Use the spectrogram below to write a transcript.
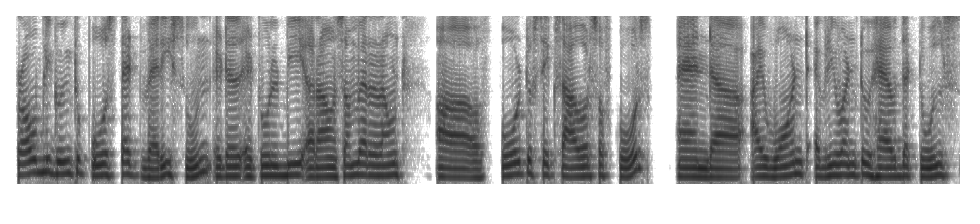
probably going to post that very soon. It it will be around somewhere around uh 4 to 6 hours of course and uh, i want everyone to have the tools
